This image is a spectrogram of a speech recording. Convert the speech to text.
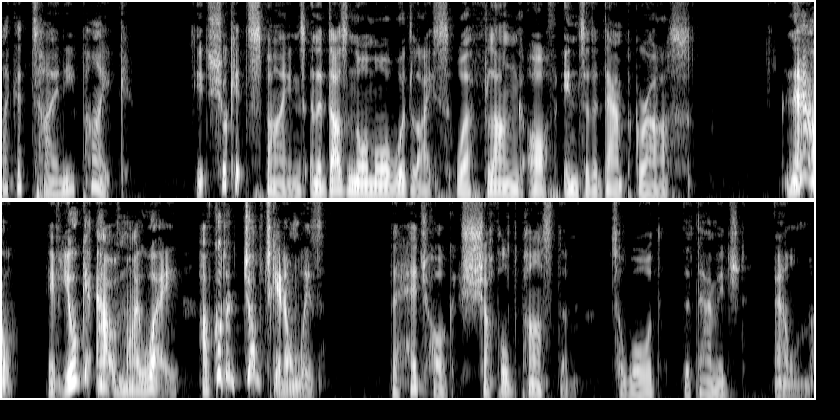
like a tiny pike. It shook its spines, and a dozen or more woodlice were flung off into the damp grass. Now, if you'll get out of my way, I've got a job to get on with. The hedgehog shuffled past them toward the damaged elm.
